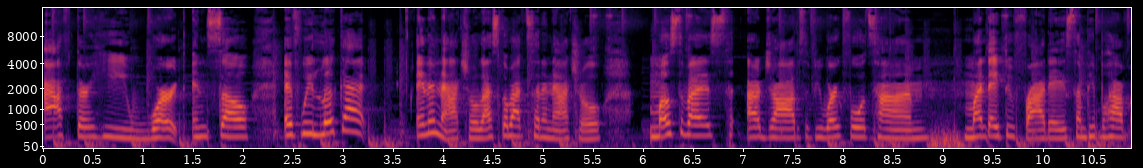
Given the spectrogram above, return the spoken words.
after He worked. And so, if we look at in the natural, let's go back to the natural most of us, our jobs, if you work full time, Monday through Friday, some people have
